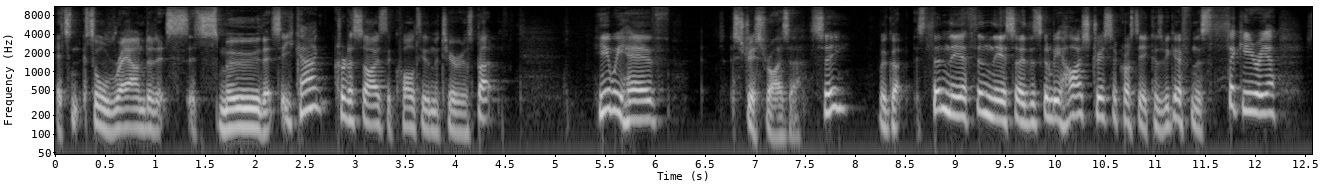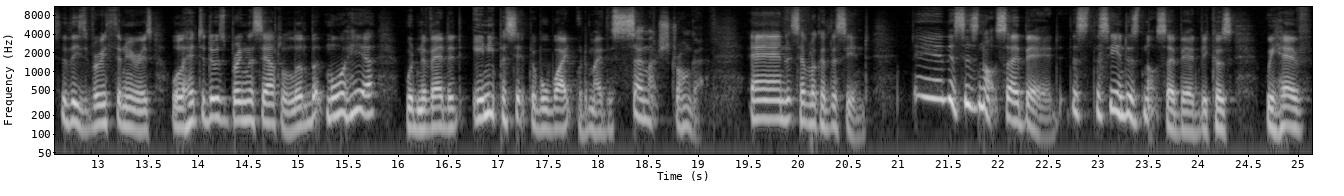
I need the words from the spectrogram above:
It's, it's all rounded, it's, it's smooth. It's, you can't criticize the quality of the materials. But here we have stress riser. See? We've got thin there, thin there, so there's going to be high stress across there because we go from this thick area to these very thin areas. All I had to do is bring this out a little bit more here. Wouldn't have added any perceptible weight, would have made this so much stronger. And let's have a look at this end. This is not so bad. This, this end is not so bad because we have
